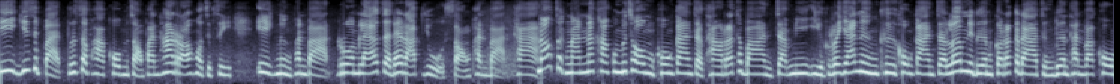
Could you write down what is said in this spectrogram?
ที่ 28 พฤษภาคม 2564 อีก 1,000บาท รวมแล้วจะได้รับอยู่ 2,000 บาทค่ะ นอกจากนั้นนะคะคุณผู้ชม โครงการจากทางรัฐบาลจะมีอีกระยะหนึ่งคือโครงการจะเริ่มในเดือนกรกฎาถึงเดือนธันวาคม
